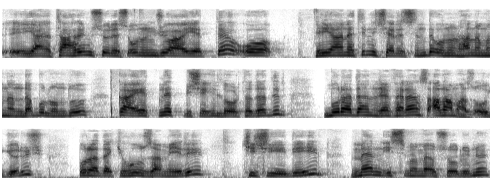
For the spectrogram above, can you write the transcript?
Ee, Yani Tahrim suresi 10. ayette o hıyanetin içerisinde onun hanımının da bulunduğu gayet net bir şekilde ortadadır. Buradan referans alamaz o görüş. Buradaki hu zamiri kişiyi değil men ismi mevsulünü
